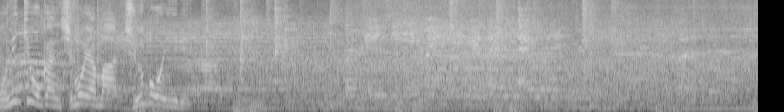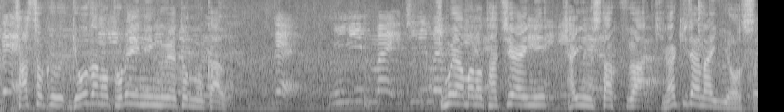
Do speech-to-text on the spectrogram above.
鬼教官下山厨房入り。早速餃子のトレーニングへと向かう。で2人前1人前下山の立ち会いに社員スタッフは気が気じゃない様子。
